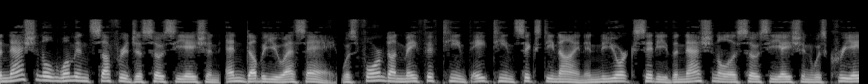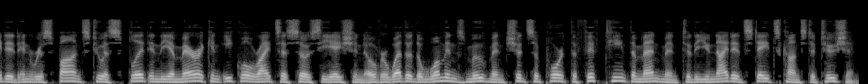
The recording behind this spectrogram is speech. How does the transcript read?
The National Woman Suffrage Association (NWSA) was formed on May 15, 1869 in New York City. The National Association was created in response to a split in the American Equal Rights Association over whether the women's movement should support the 15th Amendment to the United States Constitution.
